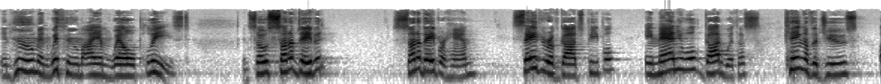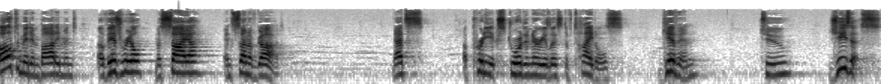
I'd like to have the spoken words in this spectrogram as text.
in whom and with whom I am well pleased. And so, Son of David, Son of Abraham, Savior of God's people, Emmanuel, God with us, King of the Jews, ultimate embodiment of Israel, Messiah, and Son of God. That's a pretty extraordinary list of titles given to Jesus.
